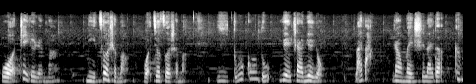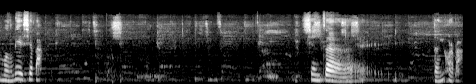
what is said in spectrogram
我这个人呢，你做什么我就做什么，以毒攻毒，越战越勇。来吧，让美食来的更猛烈些吧。现在。等一会儿吧。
